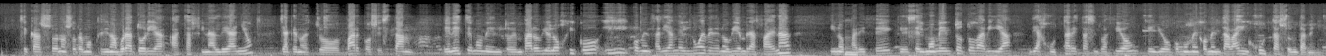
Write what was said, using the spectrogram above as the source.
En este caso, nosotros hemos pedido una moratoria hasta final de año ya que nuestros barcos están en este momento en paro biológico y comenzarían el 9 de noviembre a faenar y nos mm. parece que es el momento todavía de ajustar esta situación que yo, como me comentaba, injusta absolutamente.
